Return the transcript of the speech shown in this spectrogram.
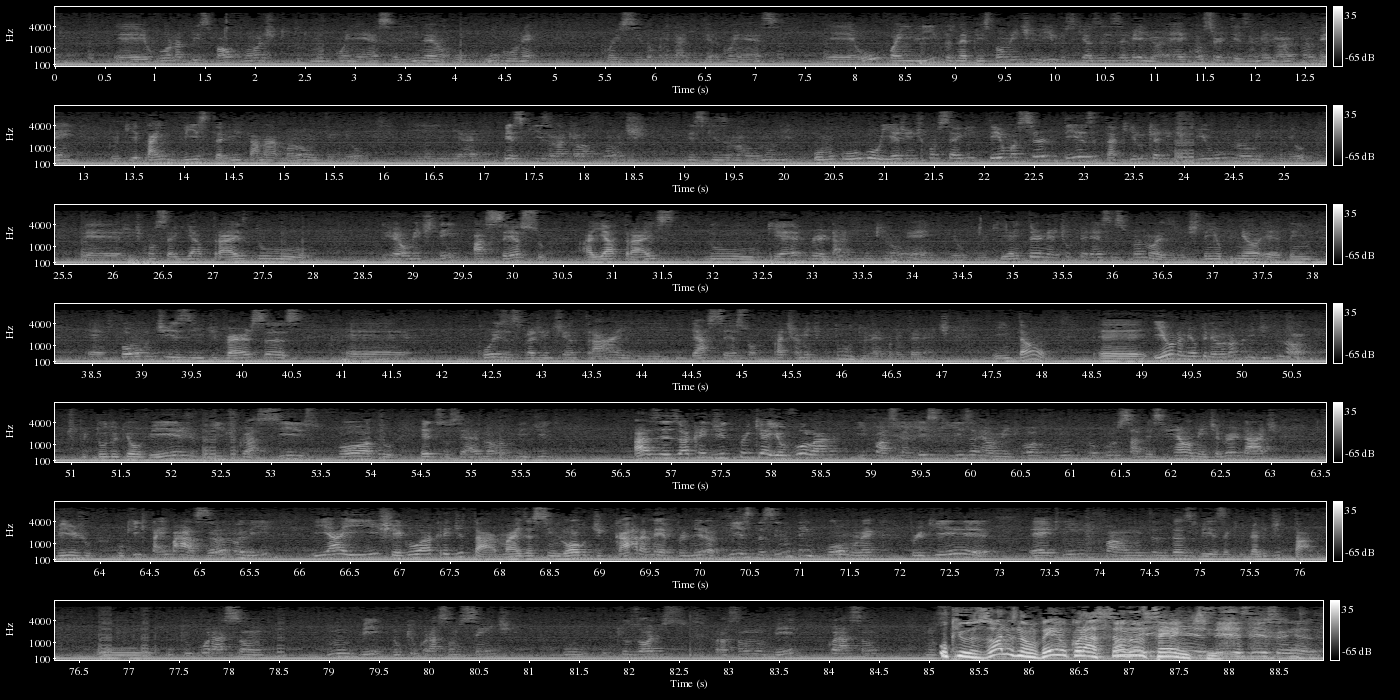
é, eu vou na principal fonte que todo mundo conhece aí, né, o Google, né, conhecido, a humanidade inteira conhece, é, ou em livros, né, principalmente livros que às vezes é melhor, é, com certeza é melhor também, porque está em vista ali, está na mão, entendeu? Pesquisa naquela fonte, pesquisa no, no livro ou no Google e a gente consegue ter uma certeza daquilo que a gente viu ou não, entendeu? É, a gente consegue ir atrás do. realmente tem acesso a ir atrás do que é verdade do que não é, entendeu? Porque a internet oferece isso para nós. A gente tem opinião, é, tem é, fontes e diversas é, coisas para a gente entrar e, e, ter acesso a praticamente tudo, né, pela internet. Então, é, eu, na minha opinião, não acredito não. Tipo, tudo que eu vejo, vídeo que eu assisto, foto, redes sociais, não acredito. Às vezes eu acredito porque aí eu vou lá e faço minha pesquisa, realmente vou a fundo, procuro saber se realmente é verdade, vejo o que está embasando ali e aí chego a acreditar. Mas assim, logo de cara, né, primeira vista, assim, não tem como, né? Porque é que nem fala muitas das vezes aqui, velho ditado. O, coração não vê, o que o coração sente, o, o que os olhos, o coração não vê, o coração não O que os olhos não veem, é, o coração não, não sente. Isso, isso, isso mesmo.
